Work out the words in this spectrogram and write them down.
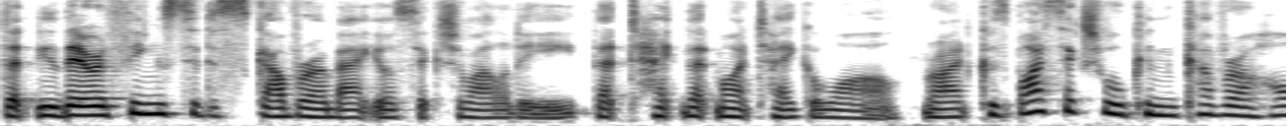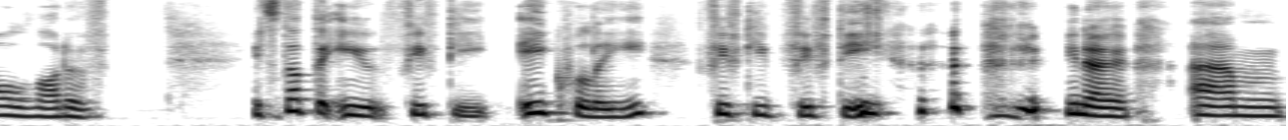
that there are things to discover about your sexuality that take that might take a while right? Because bisexual can cover a whole lot of it's not that you 50 equally 50 50 you know um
